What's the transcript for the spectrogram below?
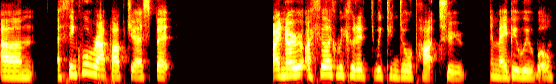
um I think we'll wrap up, Jess, but I know I feel like we could we can do a part two, and maybe we will.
